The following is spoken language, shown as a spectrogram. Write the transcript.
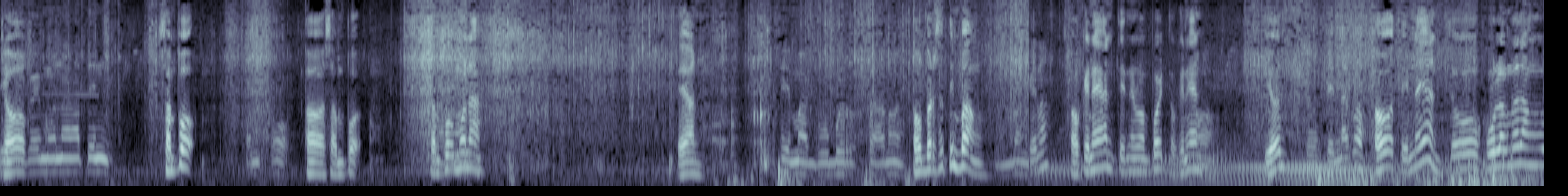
So, gagawin muna natin sampo. sampo. Oh, sampo. Sampo muna. Ayan. Kasi mag-over sa ano eh. Over sa timbang. Timbang ka na? Okay na yan. 10 point. Okay na yan. Oh. Yun. So, tin na ko. Oh, 10 na yan. So, kulang na lang.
